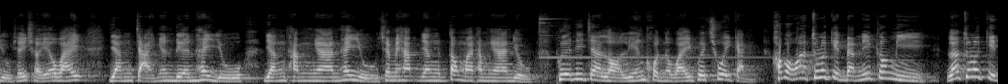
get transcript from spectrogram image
อยู่เฉยๆเอาไว้ ยังจ่ายเงินเดือนให้อยู่ ยังทำงานให้อยู่ใช่ไหมครับยังต้องมาทำงานอยู่ เพื่อที่จะหล่อเลี้ยงคนเอาไว้เพื่อช่วยกัน เขาบอกว่าธุรกิจแบบนี้ก็มีแล้วธุรกิจ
